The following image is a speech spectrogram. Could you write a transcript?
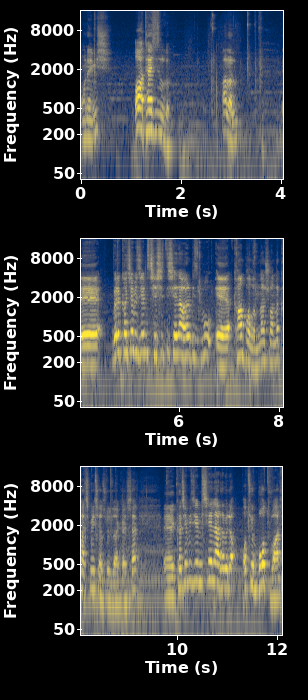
o neymiş? Aa telsiz buldum. Alalım. Ee, böyle kaçabileceğimiz çeşitli şeyler var. Biz bu e, kamp alanından şu anda kaçmaya çalışıyoruz arkadaşlar. Ee, kaçabileceğimiz şeyler de böyle atıyorum bot var.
